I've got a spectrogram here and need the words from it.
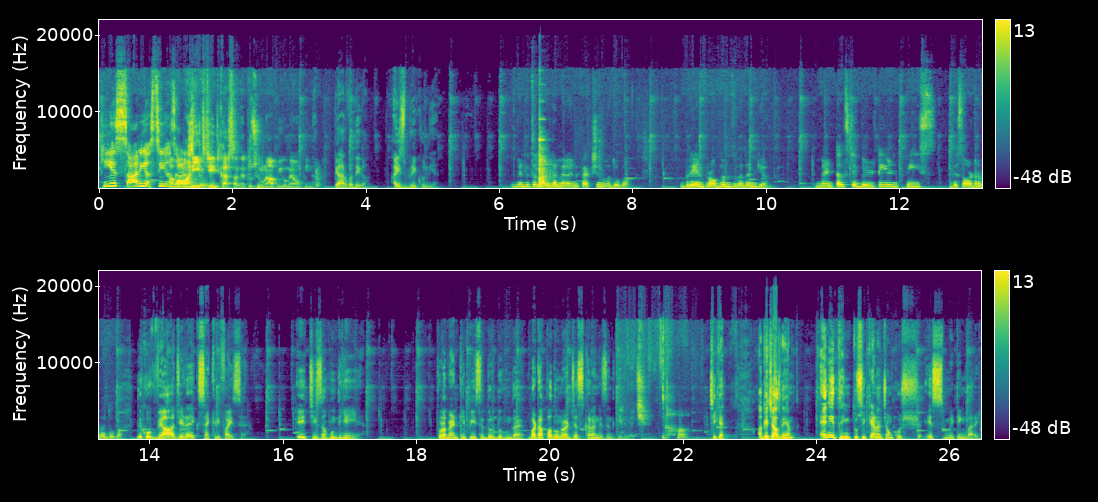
कि ये सारी अस्सी ਆਪਾਂ हजार ਪਾਣੀ story- ਐਕਸਚੇਂਜ ਕਰ ਸਕਦੇ ਹਾਂ ਤੁਸੀਂ ਹੁਣ ਆ ਪੀਓ ਮੈਂ ਉਹ ਪੀਣਾ ਪਿਆਰ ਵਧੇਗਾ ਆਈਸ ਬ੍ਰੇਕ ਹੁੰਦੀ ਹੈ ਮੈਨੂੰ ਤਾਂ ਲੱਗਦਾ ਮੇਰਾ ਇਨਫੈਕਸ਼ਨ ਵਧੂਗਾ ਬ੍ਰੇਨ ਪ੍ਰੋਬਲਮਸ ਵਧਣ ਗਿਆ mental stability and peace disorder ਵਧੂਗਾ ਦੇਖੋ ਵਿਆਹ ਜਿਹੜਾ ਇੱਕ ਸੈਕਰੀਫਾਈਸ ਹੈ ਇਹ ਚੀਜ਼ਾਂ ਹੁੰਦੀਆਂ ਹੀ ਹੈ ਥੋੜਾ ਮੈਂਟਲ ਪੀਸ ਇਧਰ ਉਧਰ ਹੁੰਦਾ ਹੈ ਬਟ ਆਪਾਂ ਦੋਨੋਂ ਐਡਜਸਟ ਕਰਾਂਗੇ ਜ਼ਿੰਦਗੀ ਦੇ ਵਿੱਚ ਹਾਂ ਠੀਕ ਹੈ ਅੱਗੇ ਚੱਲਦੇ ਹਾਂ ਐਨੀਥਿੰਗ ਤੁਸੀਂ ਕਹਿਣਾ ਚਾਹੋ ਕੁਝ ਇਸ ਮੀਟਿੰਗ ਬਾਰੇ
